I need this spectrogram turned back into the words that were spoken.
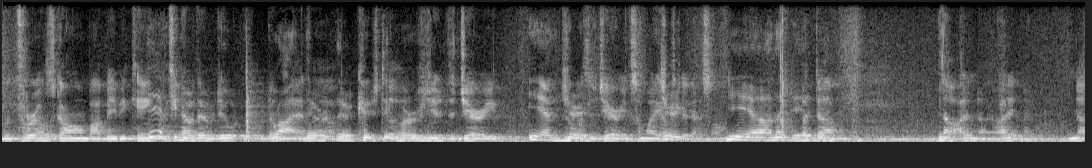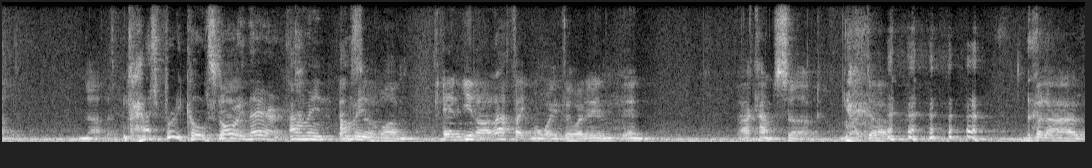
"The Thrill's Gone" by BB King. Yeah. But you know, they were doing, they were doing Right, that, their- uh, their acoustic the, version. The Jerry. Yeah, the It Jerry- was a Jerry, and somebody else did that song. Yeah, they did. But um, no, I didn't know. I didn't know nothing, nothing. That's a pretty cool story Yeah. there. I mean, I mean, so, um, and you know, and I faked my way through it, and, and I kind of sucked, but uh, but I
